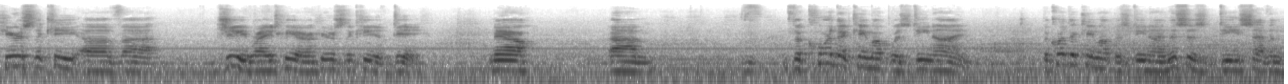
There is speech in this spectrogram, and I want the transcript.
Here's the key of uh, G right here. Here's the key of D. Now, um, the chord that came up was D9. The chord that came up is D9. This is D7,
